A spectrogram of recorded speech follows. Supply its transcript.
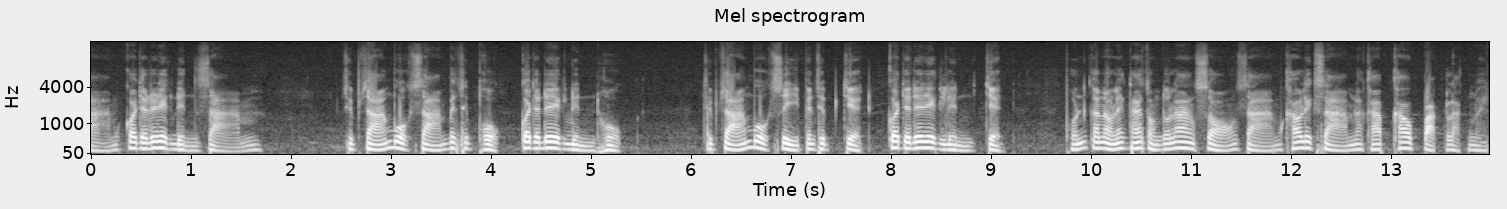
13 ก็จะได้เลขเด่น 3 13บวก3เป็น 16 ก็จะได้เลขเด่น 6 13บวก4เป็น 17 ก็จะได้เลขเด่น 7 ผลการออกเลขท้าย 2 ตัวล่าง 2 3 เข้าเลข 3 นะครับ เข้าปักหลักหน่วย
